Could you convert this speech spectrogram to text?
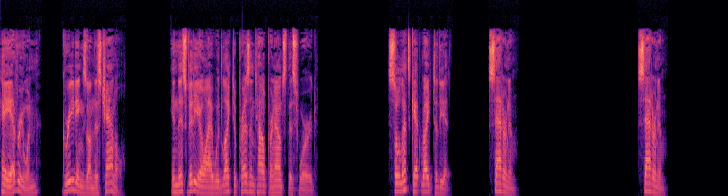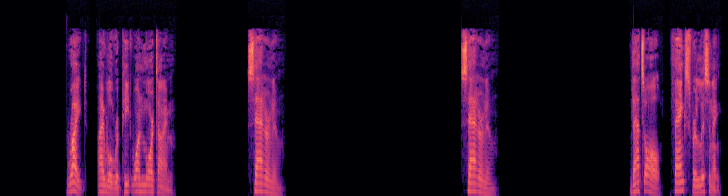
Hey everyone! Greetings on this channel. In this video I would like to present how pronounce this word. So let's get right to the it. Saturnum. Saturnum. Right, I will repeat one more time. Saturnum. Saturnum. That's all, thanks for listening.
